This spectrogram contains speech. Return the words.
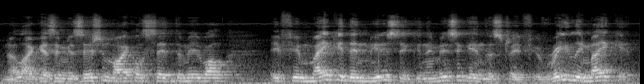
You know, like as a musician, Michael said to me, well, if you make it in music, in the music industry, if you really make it,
